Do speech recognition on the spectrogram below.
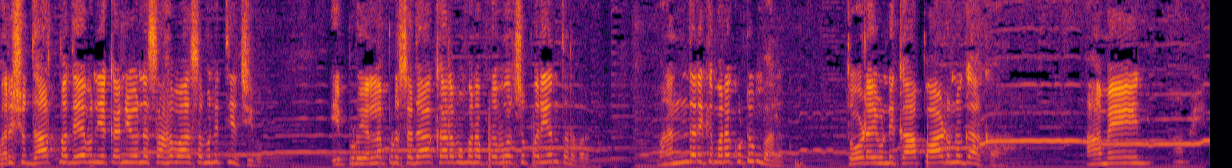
పరిశుద్ధాత్మ దేవుని యొక్క అన్యోన్య సహవాసము నిత్య జీవము. ఇప్పుడు ఎల్లప్పుడూ సదాకాలము మన ప్రభుత్వ పర్యంతర వరకు మనందరికీ మన కుటుంబాలకు తోడై ఉండి కాపాడునుగాక. Amen amen.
